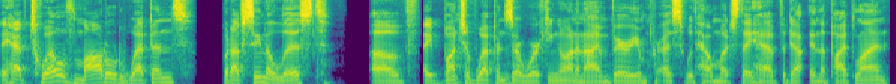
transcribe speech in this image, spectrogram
They have 12 modeled weapons, but I've seen a list of a bunch of weapons they're working on, and I'm very impressed with how much they have in the pipeline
